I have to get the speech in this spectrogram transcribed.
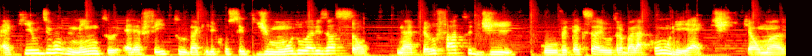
é que o desenvolvimento ele é feito naquele conceito de modularização. Né? Pelo fato de o VTEX.io trabalhar com o React, que é uma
